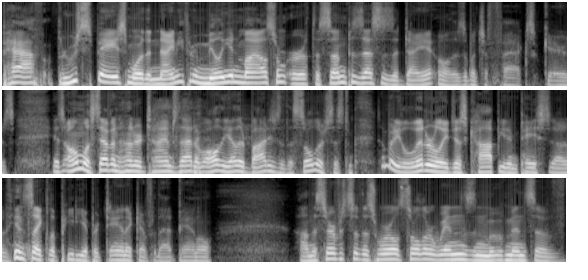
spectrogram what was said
path through space more than 93 million miles from Earth. The sun possesses a diameter. Oh, there's a bunch of facts. Who cares? It's almost 700 times that of all the other bodies of the solar system. Somebody literally just copied and pasted out of the Encyclopedia Britannica for that panel. On the surface of this world, solar winds and movements of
